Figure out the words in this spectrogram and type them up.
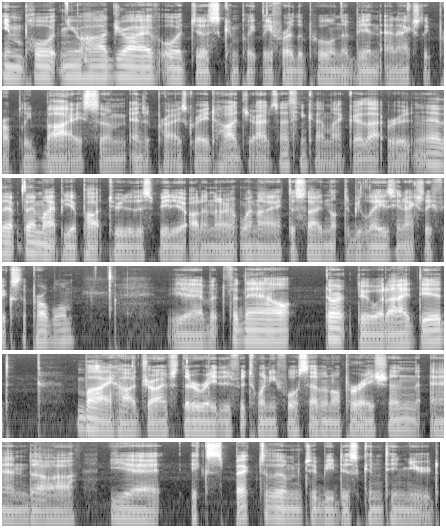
import new hard drive or just completely throw the pool in the bin and actually properly buy some enterprise grade hard drives. I think I might go that route. Eh, there, there might be a part 2 to this video, I don't know, when I decide not to be lazy and actually fix the problem. Yeah, but for now, don't do what I did. Buy hard drives that are rated for 24-7 operation and uh, yeah, expect them to be discontinued.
